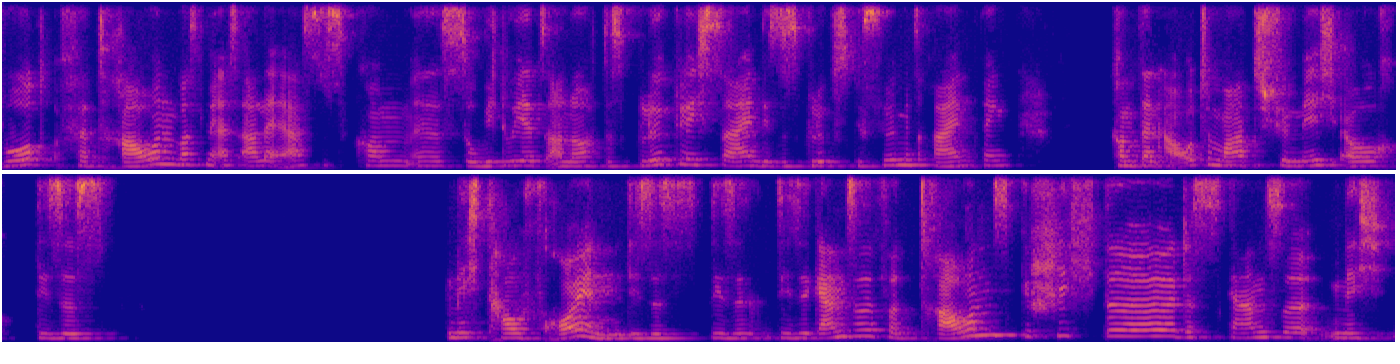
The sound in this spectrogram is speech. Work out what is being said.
Wort Vertrauen, was mir als allererstes gekommen ist, so wie du jetzt auch noch das Glücklichsein, dieses Glücksgefühl mit reinbringst, kommt dann automatisch für mich auch dieses mich drauf freuen, dieses, diese, diese ganze Vertrauensgeschichte, das Ganze, mich,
